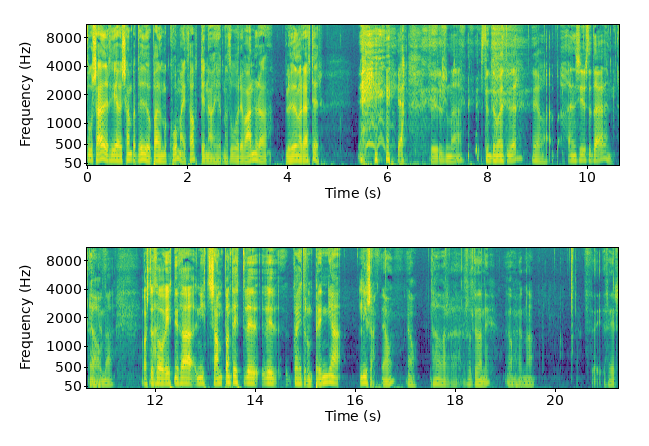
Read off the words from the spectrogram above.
þú sagðir því að við samband við og baðum að koma í þáttin að hérna, þú verið vanur að blöðum verið eftir. já, þau eru svona stundum að þetta mér, en síðustu daga, en Já. hérna, Varstu þá að vitni það nýtt sambanditt við, við, hvað heitir hún, Brynja Lísa? já, Já. það var uh, svolítið þannig. Hérna, þeir, þeir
